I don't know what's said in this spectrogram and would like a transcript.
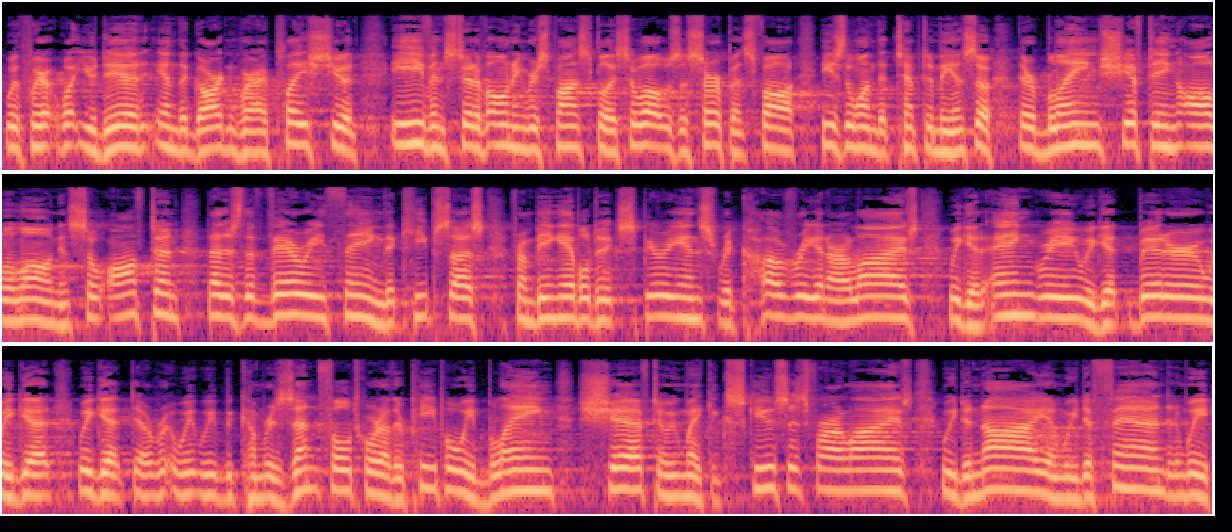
with where, what you did in the garden where I placed you? And Eve, instead of owning responsibility, So, well, it was the serpent's fault. He's the one that tempted me. And so they're blame shifting all along. And so often that is the very thing that keeps us from being able to experience recovery in our lives. We get angry, we get bitter, we get, we get, uh, we, we become resentful toward other people. We blame shift and we make excuses for our lives we deny and we defend and we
